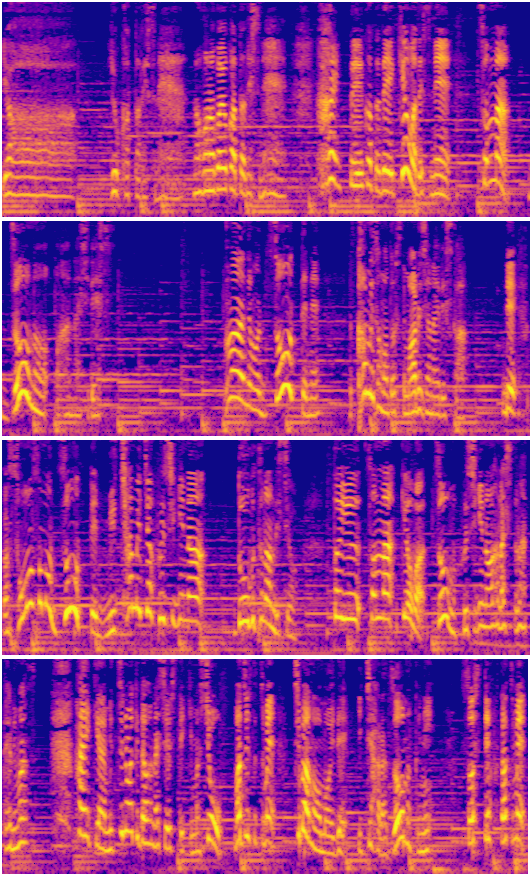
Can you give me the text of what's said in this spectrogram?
いやー、よかったですね。なかなか良かったですね。はい。ということで、今日はですね、そんな象のお話です。まあでも象ってね、神様としてもあるじゃないですか。で、まあ、そもそも象ってめちゃめちゃ不思議な動物なんですよ。という、そんな今日は象の不思議なお話となっております。はい、今日は3つに分けてお話をしていきましょう。まず1つ目、千葉の思い出、市原象の国。そして2つ目、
